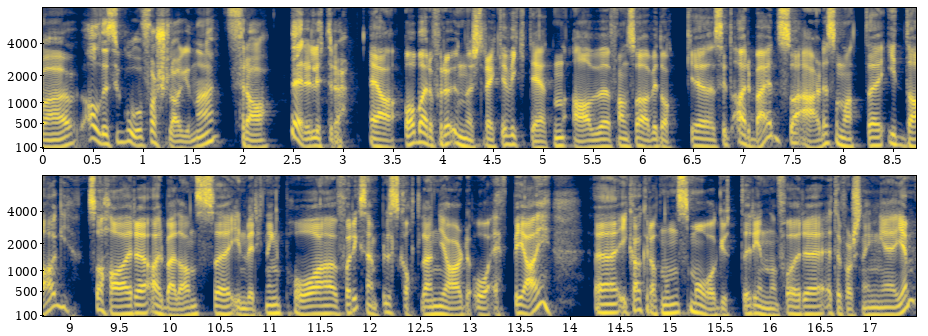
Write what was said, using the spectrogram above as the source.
eh, alle disse gode forslagene fra dere lyttere. Ja, og bare for å understreke viktigheten av Francois Vidocq eh, sitt arbeid, så er det sånn at eh, i dag så har arbeidet hans eh, innvirkning på f.eks. Scotland Yard og FBI. Eh, Ikke akkurat noen smågutter innenfor eh, etterforskning eh, hjem.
